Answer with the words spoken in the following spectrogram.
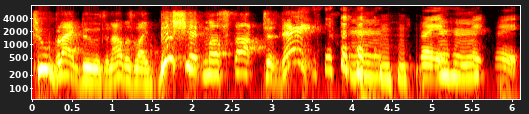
two black dudes and I was like, this shit must stop today. Mm-hmm. right, Mhm. right, right.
